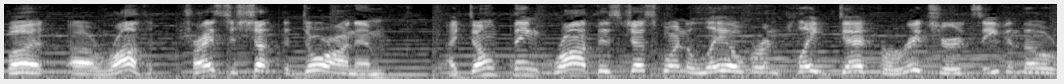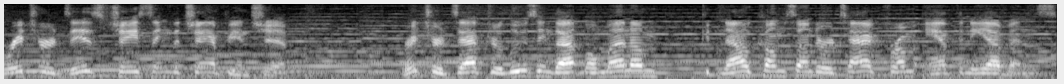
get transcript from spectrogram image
but uh, Roth tries to shut the door on him. I don't think Roth is just going to lay over and play dead for Richards, even though Richards is chasing the championship. Richards, after losing that momentum, now comes under attack from Anthony Evans.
